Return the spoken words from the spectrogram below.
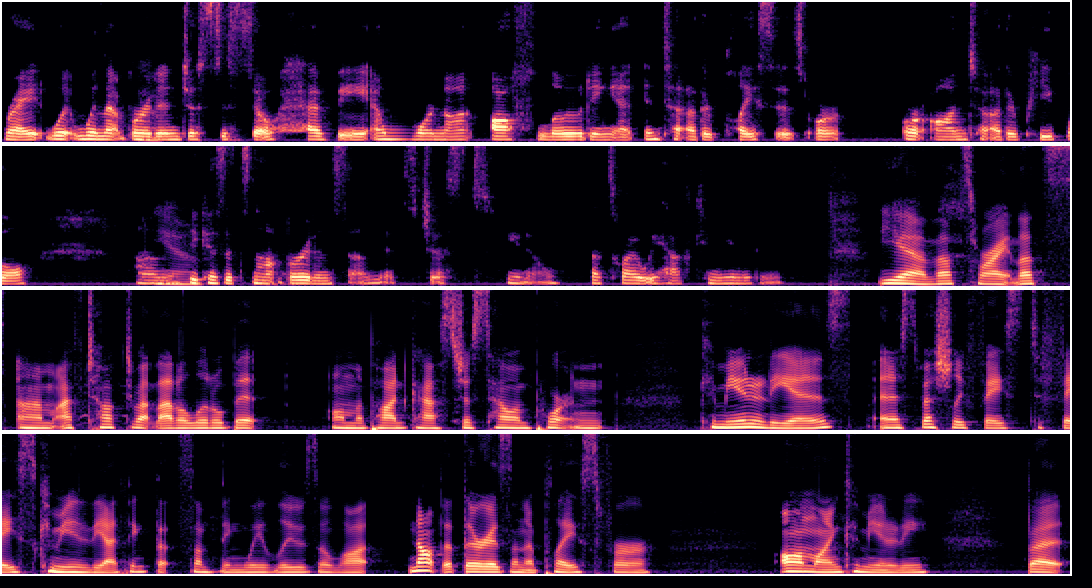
right when, when that burden yeah. just is so heavy and we're not offloading it into other places or or onto other people um, yeah. because it's not burdensome. It's just, you know, that's why we have community. Yeah, that's right. That's, um, I've talked about that a little bit on the podcast, just how important community is, and especially face to face community. I think that's something we lose a lot. Not that there isn't a place for online community, but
